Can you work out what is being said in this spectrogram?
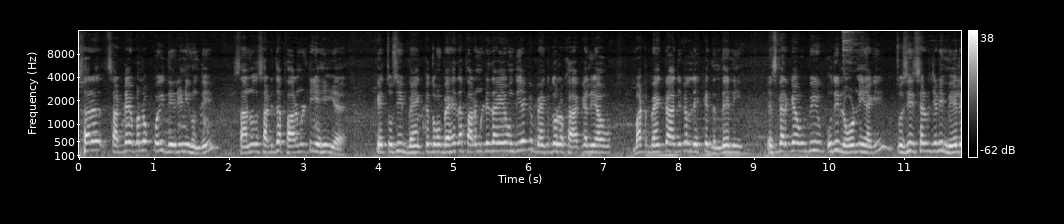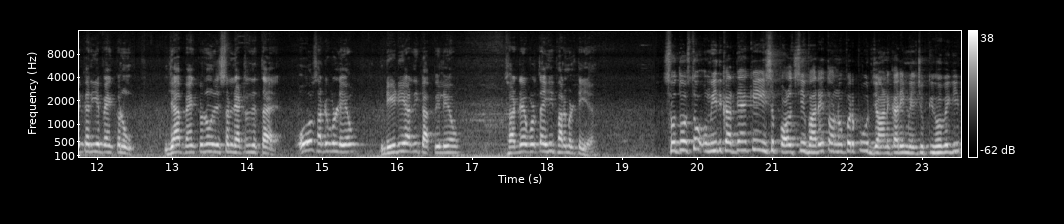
ਸਰ ਸਾਡੇ ਵੱਲੋਂ ਕੋਈ ਦੇਰੀ ਨਹੀਂ ਹੁੰਦੀ। ਸਾਨੂੰ ਤਾਂ ਸਾਡੀ ਤਾਂ ਫਾਰਮੈਲਿਟੀ ਇਹੀ ਹੈ ਕਿ ਤੁਸੀਂ ਬੈਂਕ ਤੋਂ ਵੈਸੇ ਤਾਂ ਫਾਰਮੈਲਿਟੀ ਤਾਂ ਇਹ ਹੁੰਦੀ ਹੈ ਕਿ ਬੈਂਕ ਤੋਂ ਲਿਖਾ ਕੇ ਲਿਆਓ ਬਟ ਬੈਂਕ ਅੱਜ ਕੱਲ੍ਹ ਲਿਖ ਕੇ ਦਿੰਦੇ ਨਹੀਂ। ਇਸ ਕਰਕੇ ਉਹ ਵੀ ਉਹਦੀ ਲੋੜ ਨਹੀਂ ਹੈਗੀ। ਤੁਸੀਂ ਸਿਰਫ ਜਿਹੜੀ ਮੇਲ ਕਰੀਏ ਬੈਂਕ ਨੂੰ ਜਾਂ ਬੈਂਕ ਨੂੰ ਰਜਿਸਟਰ ਲੈਟਰ ਦਿੱਤਾ ਹੈ ਉਹ ਸਾਡੇ ਕੋਲ ਲਿਆਓ ਡੀਡੀਆਰ ਦੀ ਕਾਪੀ ਲਿਆਓ। ਸਾਡੇ ਕੋਲ ਤਾਂ ਇਹੀ ਫਾਰਮੈਲਿਟੀ ਹੈ। ਸੋ ਦੋਸਤੋ ਉਮੀਦ ਕਰਦੇ ਹਾਂ ਕਿ ਇਸ ਪਾਲਿਸੀ ਬਾਰੇ ਤੁਹਾਨੂੰ ਭਰਪੂਰ ਜਾਣਕਾਰੀ ਮਿਲ ਚੁੱਕੀ ਹੋਵੇਗੀ।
